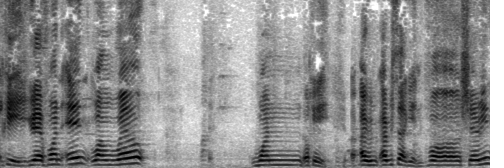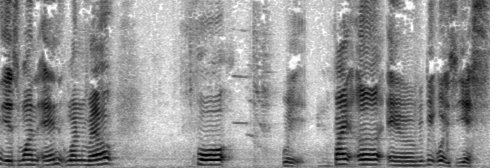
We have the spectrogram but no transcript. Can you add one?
Okay, you have one N, one well, one. Okay, I I restart again. For Sharing is one N, one well, four. Wait, five uh and repeat what is yes.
